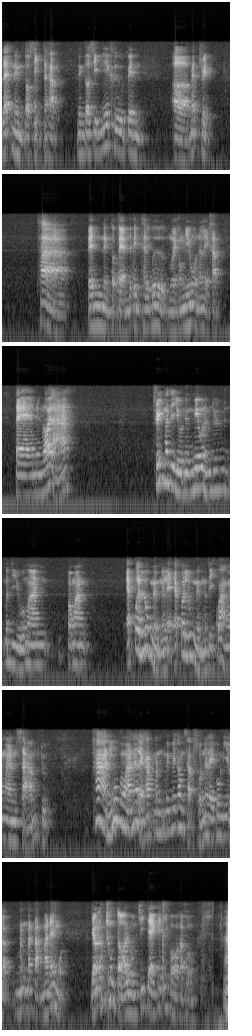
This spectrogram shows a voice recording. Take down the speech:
และหนึ่งต่อสิบนะครับหนึ่งต่อสิบนี่คือเป็นเอ่อเมตริกถ้าเป็นหนึ่งต่อแปดมันจะเป็นคาลิเบอร์หน่วยของนิ้วนั่นแหละครับ แต่หนึ่งร้อยหลาทริคมันจะอยู่หนึ่งมิลมันจะมันจะอยู่ประมาณประมาณแอปเปิลลูกหนึ่งนั่นแหละแอปเปิลลูกหนึ่งมันจะกว้างประมาณสามจุดห้านิ้วประมาณนั่นแหละครับ มันไม่ไม่ต้องสับสนอะไรพวกนี้หรอกมันมันปรับมาได้หมด เดี๋ยวรับชมต่อเลยผมชี้แจงแค่นี้พอครับผม อั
